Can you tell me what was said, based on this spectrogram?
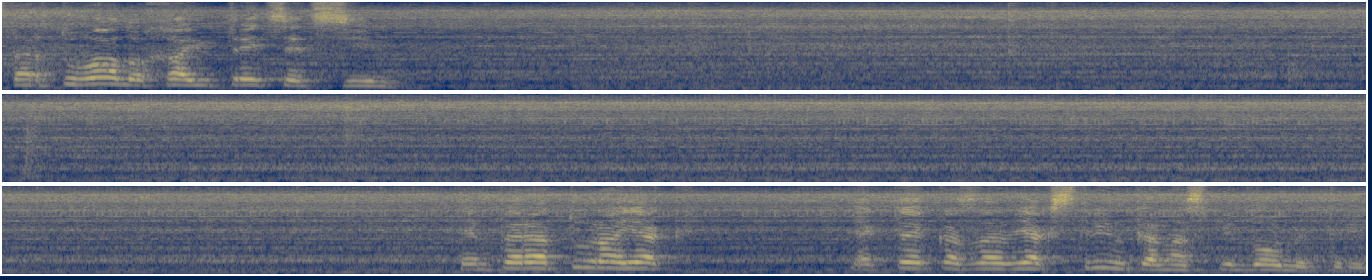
Стартувало хай у 37. Температура як, як той казав, як стрілка на спідометрі.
